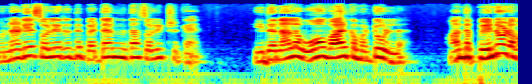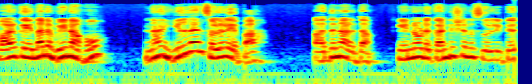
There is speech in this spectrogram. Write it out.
முன்னாடியே சொல்லிடுறது பெட்டர்னு தான் சொல்லிட்டு இருக்கேன் இதனால உன் வாழ்க்கை மட்டும் இல்ல அந்த பெண்ணோட வாழ்க்கையும் தானே வீணாகும்? நான் இல்லைன்னு சொல்லலையேப்பா. அதனால தான் என்னோட கண்டிஷனை சொல்லிட்டு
